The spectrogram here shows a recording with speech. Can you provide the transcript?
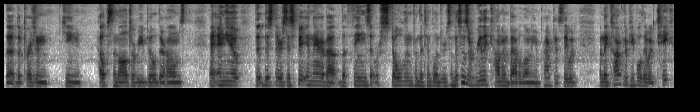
the The Persian king helps them all to rebuild their homes, and, and you know the, this there's this bit in there about the things that were stolen from the temple in Jerusalem. This was a really common Babylonian practice. They would when they conquered people, they would take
